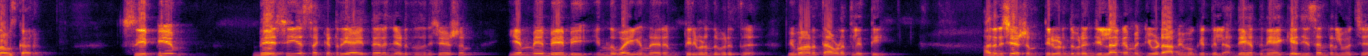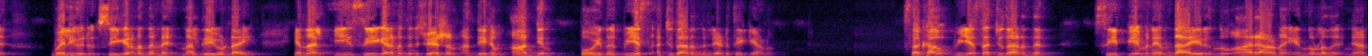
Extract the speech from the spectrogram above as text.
നമസ്കാരം. സി പി എം ദേശീയ സെക്രട്ടറിയായി തെരഞ്ഞെടുത്തതിന് ശേഷം എം എ ബേബി ഇന്ന് വൈകുന്നേരം തിരുവനന്തപുരത്ത് വിമാനത്താവളത്തിലെത്തി. അതിനുശേഷം തിരുവനന്തപുരം ജില്ലാ കമ്മിറ്റിയുടെ ആഭിമുഖ്യത്തിൽ അദ്ദേഹത്തിന് എ കെ ജി സെന്ററിൽ വെച്ച് വലിയൊരു സ്വീകരണം തന്നെ നൽകുകയുണ്ടായി. എന്നാൽ ഈ സ്വീകരണത്തിന് ശേഷം അദ്ദേഹം ആദ്യം പോയത് വി എസ് അച്യുതാനന്ദന്റെ അടുത്തേക്കാണ്. സഖാവ് V S Achuthanandan C P എമ്മിന് എന്തായിരുന്നു ആരാണ് എന്നുള്ളത് ഞാൻ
